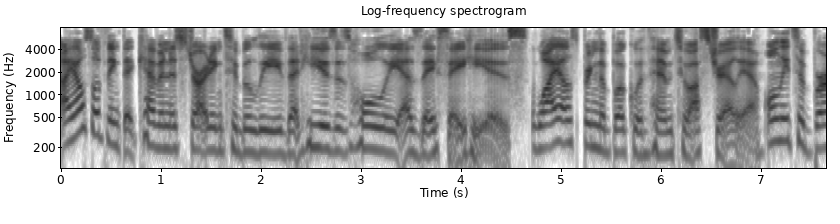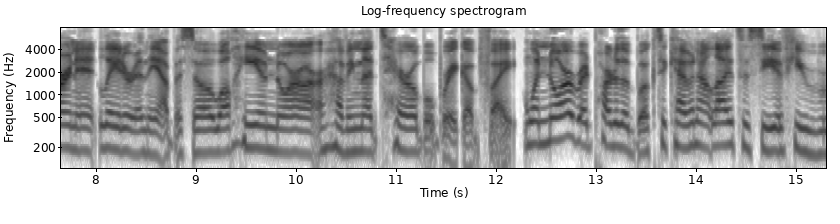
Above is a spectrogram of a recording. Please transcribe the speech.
I also think that Kevin is starting to believe that he is as holy as they say he is. Why else bring the book with him to Australia? Only to burn it later in the episode while he and Nora are having that terrible breakup fight. When Nora read part of the book to Kevin out loud to see if he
